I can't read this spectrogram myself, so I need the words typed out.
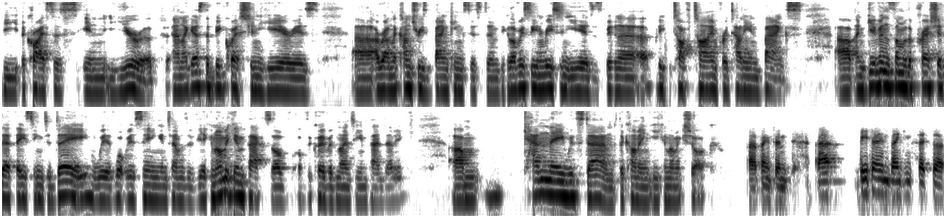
the, the crisis in Europe. And I guess the big question here is uh, around the country's banking system, because obviously in recent years it's been a, a pretty tough time for Italian banks. Uh, and given some of the pressure they're facing today with what we're seeing in terms of the economic impacts of, of the COVID 19 pandemic, um, can they withstand the coming economic shock? Uh, thanks, Tim. Uh, the Italian banking sector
